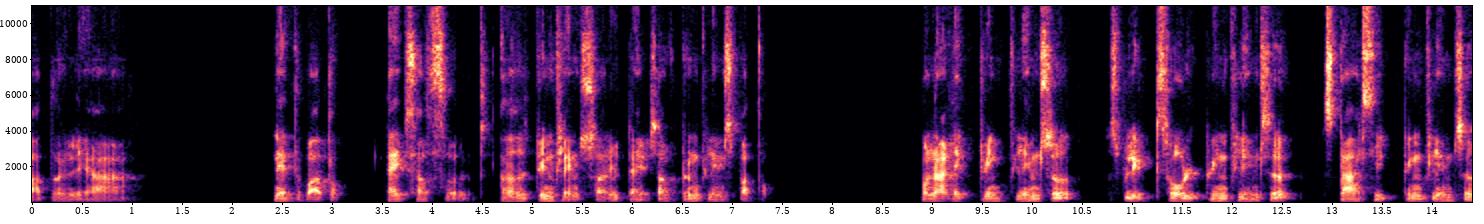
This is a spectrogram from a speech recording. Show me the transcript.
பார்த்தோம் இல்லையா? நேற்று பார்த்தோம். டைப்ஸ் ஆஃப் சோல்ஸ் அதாவது twin flames sorry types of twin flames பார்த்தோம். Monadic twin flames split soul twin flames star twin flames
